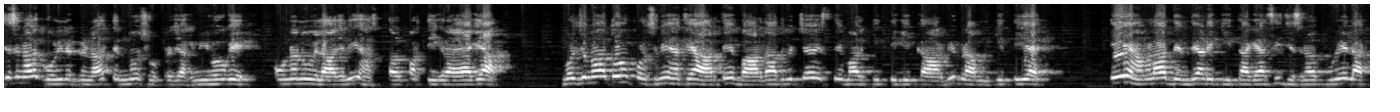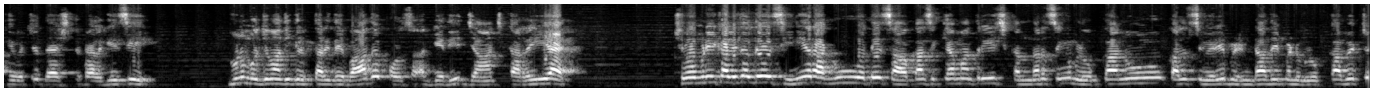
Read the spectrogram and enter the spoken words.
ਜਿਸ ਨਾਲ ਗੋਲੀ ਲੱਗਣ ਨਾਲ ਤਿੰਨੋਂ ਸ਼ੂਟਰ ਜ਼ਖਮੀ ਹੋ ਗਏ। ਉਹਨਾਂ ਨੂੰ ਇਲਾਜ ਲਈ ਹਸਪਤਾਲ ਭਰਤੀ ਕਰਾਇਆ ਗਿਆ। ਮੁਲਜ਼ਮਾਂ ਤੋਂ ਪੁਲਿਸ ਨੇ ਹਥਿਆਰ ਤੇ ਵਾਰਦਾਤ ਵਿੱਚ ਇਸਤੇਮਾਲ ਕੀਤੀ ਗਈ ਕਾਰ ਵੀ ਬਰਾਮਦ ਕੀਤੀ ਹੈ। ਇਹ ਹਮਲਾ ਦਿਨ ਦਿਹਾੜੇ ਕੀਤਾ ਗਿਆ ਸੀ, ਜਿਸ ਨਾਲ ਪੂਰੇ ਇਲਾਕੇ ਵਿੱਚ ਦਹਿਸ਼ਤ ਫੈਲ ਗਈ ਸੀ। ਹੁਣ ਮੁਲਜ਼ਮਾਂ ਦੀ ਗ੍ਰਿਫਤਾਰੀ ਦੇ ਬਾਅਦ ਪੁਲਿਸ ਅੱਗੇ ਦੀ ਜਾਂਚ ਕਰ ਰਹੀ ਹੈ। ਸ਼੍ਰੋਮਣੀ ਅਕਾਲੀ ਦਲ ਦੇ ਸੀਨੀਅਰ ਆਗੂ ਅਤੇ ਸਾਬਕਾ ਸਿੱਖਿਆ ਮੰਤਰੀ ਸਿਕੰਦਰ ਸਿੰਘ ਮਲੂਕਾ ਨੂੰ ਕੱਲ ਸਵੇਰੇ ਬਠਿੰਡਾ ਦੇ ਪਿੰਡ ਮਲੂਕਾ ਵਿੱਚ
